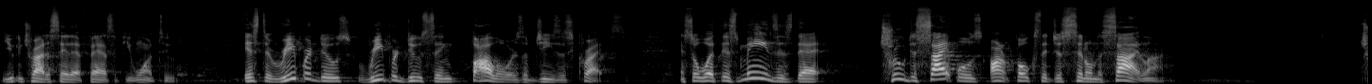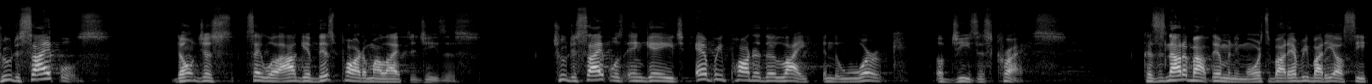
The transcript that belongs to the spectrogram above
You can try to say that fast if you want to. It's to reproduce reproducing followers of Jesus Christ. And so what this means is that True disciples aren't folks that just sit on the sideline. True disciples don't just say, Well, I'll give this part of my life to Jesus. True disciples engage every part of their life in the work of Jesus Christ. Because it's not about them anymore, it's about everybody else. See,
